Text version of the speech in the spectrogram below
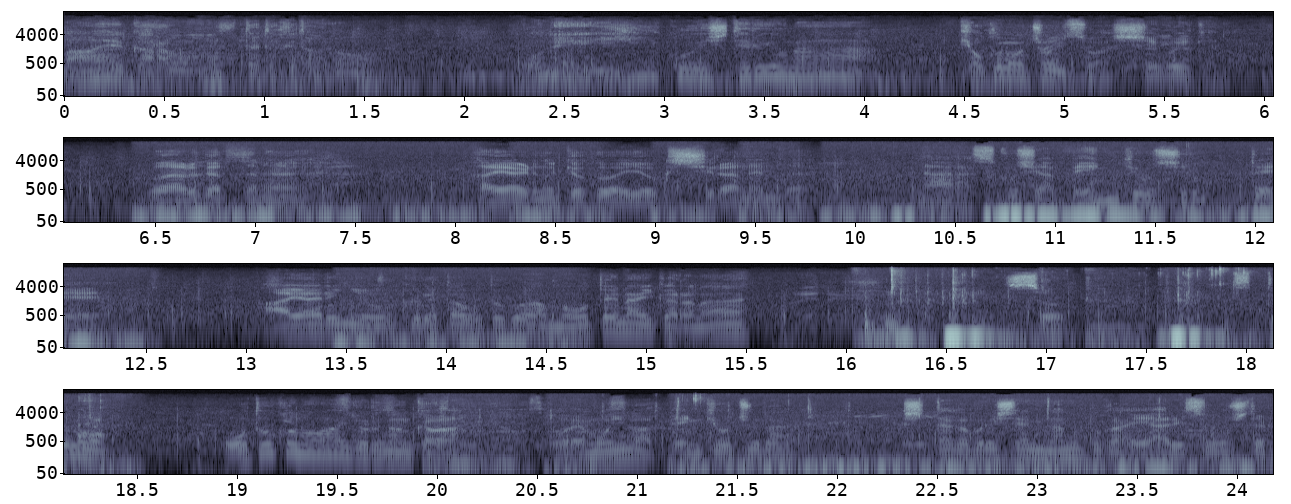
前から思ってたけどよおめえいい声してるよな。曲のチョイスは渋いけ悪かったな。流行りの曲はよく知らねえんだ。どなら少しは勉強しろって。流行りに遅れた男はモテないからな。そうか。つっても男のアイドルなんかは俺も今勉強中だ知ったかぶりしてなんとかやり過ごしてる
